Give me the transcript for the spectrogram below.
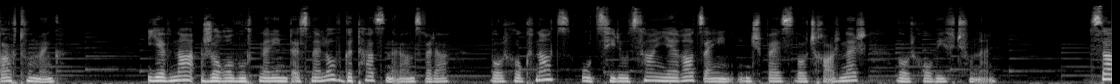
կարդում ենք. Եվ նա ժողովուրդներին տեսնելով գթած նրանց վրա, որ հոգնած ու ցիրուցան եղած էին ինչպես ոչխարներ, որ հովիվ չունեն։ Սա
